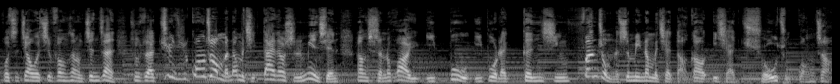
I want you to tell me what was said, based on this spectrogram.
或是教会侍奉上的征战？求主来具体的光照们，那么请带到神的面前，让神的话语一步一步来更新翻转我们的生命。那么一起来祷告，一起来求主光照。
